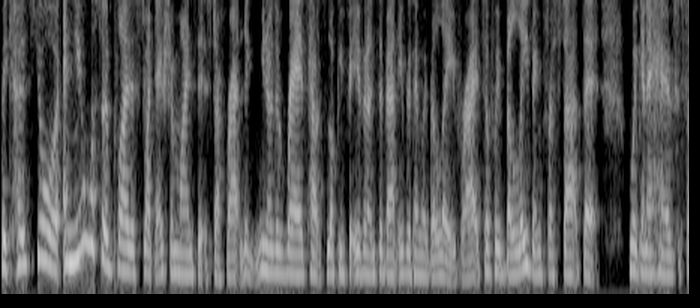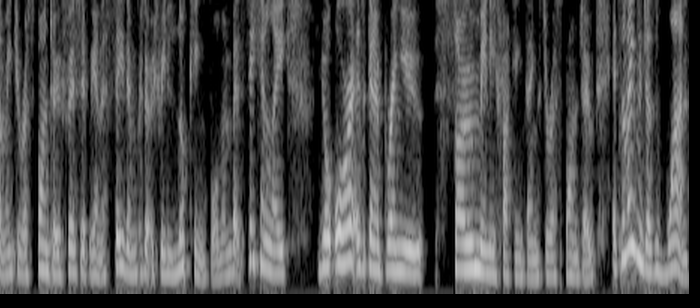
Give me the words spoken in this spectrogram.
because you're, and you also apply this like extra mindset stuff, right? Like, you know, the RAS, how it's looking for evidence about everything we believe, right? So if we're believing for a start that we're going to have something to respond to, firstly, we're going to see them because we're actually looking for them. But secondly, your aura is going to bring you so many fucking things to respond to. It's not even just one.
